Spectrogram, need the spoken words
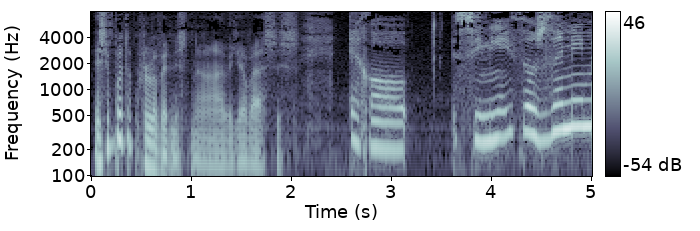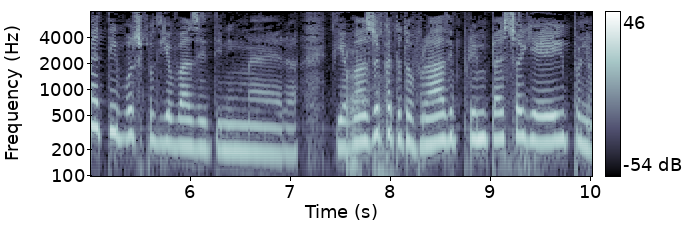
Εσύ πότε προλαβαίνεις να διαβάσεις; Εγώ συνήθως δεν είμαι τύπος που διαβάζει την ημέρα. Διαβάζω κατά το βράδυ πριν πέσω για ύπνο.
